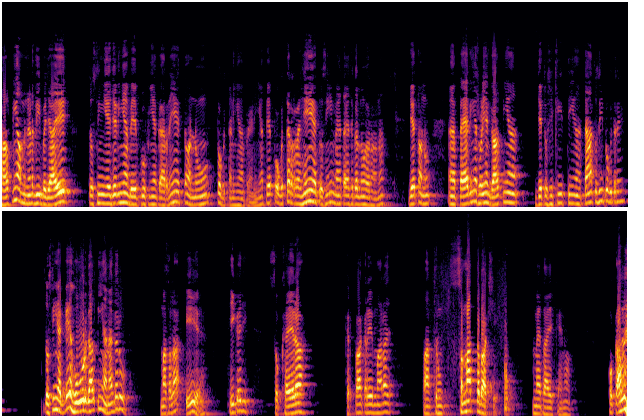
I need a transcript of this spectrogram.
ਗਲਤੀਆਂ ਮੰਨਣ ਦੀ ਬਜਾਏ ਤੁਸੀਂ ਇਹ ਜਿਹੜੀਆਂ ਬੇਵਕੂਫੀਆਂ ਕਰ ਰਹੇ ਹੋ, ਤੁਹਾਨੂੰ ਭੁਗਤਣੀਆਂ ਪੈਣੀਆਂ ਤੇ ਭੁਗਤ ਰਹੇ ਆ ਤੁਸੀਂ। ਮੈਂ ਤਾਂ ਇਸ ਗੱਲੋਂ ਹੈਰਾਨ ਆ ਜੇ ਤੁਹਾਨੂੰ ਪੈ ਦੀਆਂ ਥੋੜੀਆਂ ਗਲਤੀਆਂ, ਜੇ ਤੁਸੀਂ ਕੀਤੀਆਂ ਤਾਂ ਤੁਸੀਂ ਭੁਗਤ ਰਹੇ। ਤੁਸੀਂ ਅੱਗੇ ਹੋਰ ਗਲਤੀਆਂ ਨਾ ਕਰੋ। ਮਸਲਾ ਇਹ ਹੈ। ਠੀਕ ਹੈ ਜੀ। ਸੋ ਖੈਰਾ, ਕਿਰਪਾ ਕਰੇ ਮਹਾਰਾਜ, ਪੰਥ ਨੂੰ ਸਮਤ ਬਖਸ਼ੇ। ਮੈਂ ਤਾਂ ਇਹ ਕਹਿਣਾ। ਉਹ ਕੱਲ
